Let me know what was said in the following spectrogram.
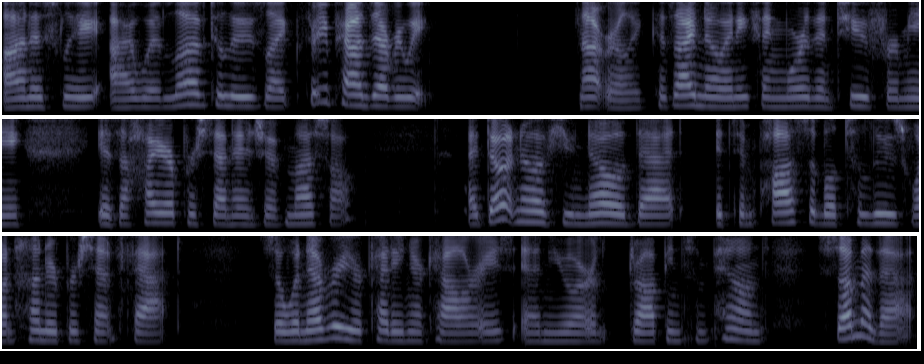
honestly, I would love to lose like three pounds every week. Not really, because I know anything more than two for me is a higher percentage of muscle. I don't know if you know that it's impossible to lose 100% fat. So, whenever you're cutting your calories and you are dropping some pounds, some of that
